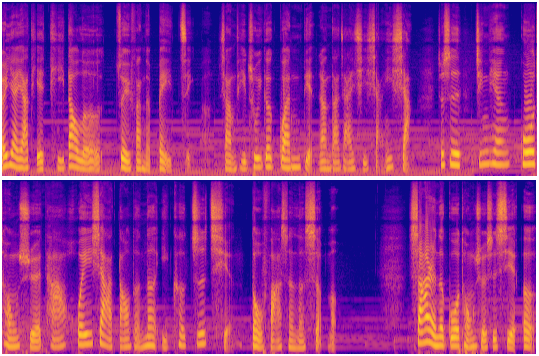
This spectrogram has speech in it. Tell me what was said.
而雅雅也提到了罪犯的背景，想提出一个观点，让大家一起想一想，就是今天郭同学他挥下刀的那一刻之前都发生了什么？杀人的郭同学是邪恶，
